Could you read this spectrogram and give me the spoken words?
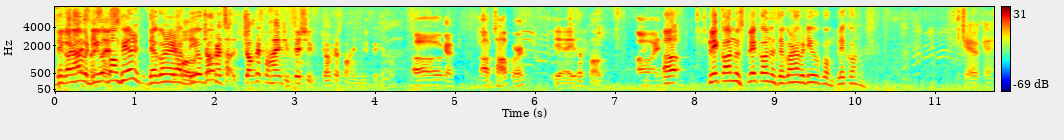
they're gonna have a Nice, nice, Diva nice. bomb here. They're gonna have Diva bomb. Junkrat's, Junkrat's behind you. Fish you. Junkrat's behind you. Be careful. Oh, okay. Up top, where? Yeah, he's up top. Oh, I. Uh, play corners, play corners. They're gonna have a Diva bomb. Play corners. Okay, okay.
